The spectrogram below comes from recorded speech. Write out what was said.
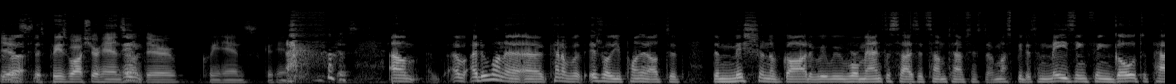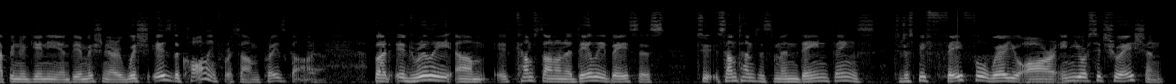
yes, yes. Please wash your hands out there. Clean hands, good hands. Yes. Um, I, I do want to uh, kind of, Israel, you pointed out that the mission of God, we, we romanticize it sometimes and there must be this amazing thing, go to Papua New Guinea and be a missionary, which is the calling for some, praise God. But it really, um, it comes down on a daily basis to, sometimes it's mundane things, to just be faithful where you are in your situation.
